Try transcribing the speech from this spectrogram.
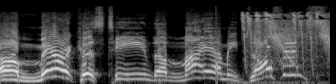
America's team, the Miami Dolphins.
